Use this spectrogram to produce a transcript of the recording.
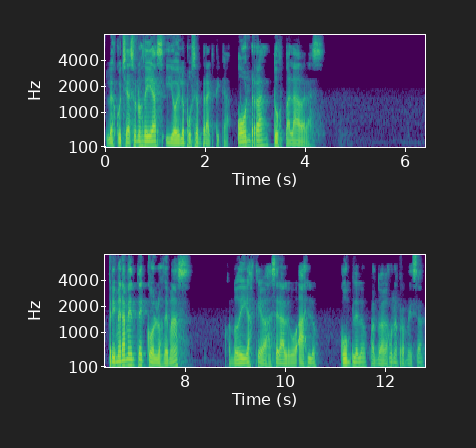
Lo escuché hace unos días y hoy lo puse en práctica. Honra tus palabras primeramente con los demás, cuando digas que vas a hacer algo, hazlo, cúmplelo, cuando hagas una promesa,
